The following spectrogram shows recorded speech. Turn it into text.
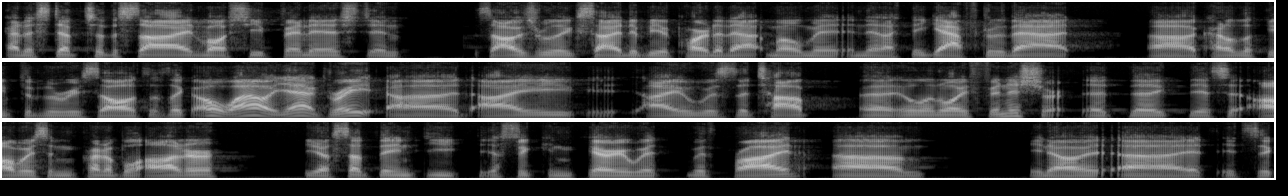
kind of stepped to the side while she finished, and so I was really excited to be a part of that moment. And then I think after that, uh, kind of looking through the results, I was like, oh wow, yeah, great. Uh, I I was the top uh, Illinois finisher. It's always an incredible honor. You know, something you just can carry with with pride. Um, you know, uh, it, it's a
